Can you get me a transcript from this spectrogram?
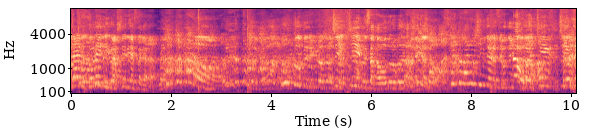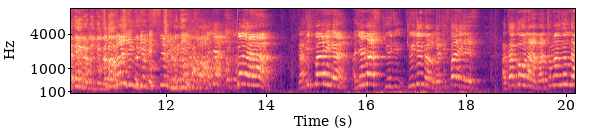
ちゃんとトレーニングはしてるやつだから。どんどん出てくる新しいチーム坂本の子だからねちゃんと。バスケットボール士みたいなやつ呼んできお前チームチームチーム D ですチーム D 今からガチスパーリング始めます。90, 90秒のガチスパーリングです。赤コーナーマッチョマン軍団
